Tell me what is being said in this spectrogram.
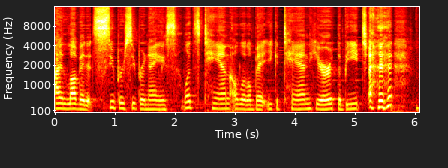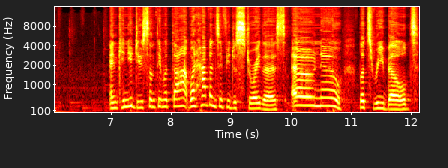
I love it. It's super, super nice. Let's tan a little bit. You could tan here at the beach. And can you do something with that? What happens if you destroy this? Oh no, let's rebuild.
